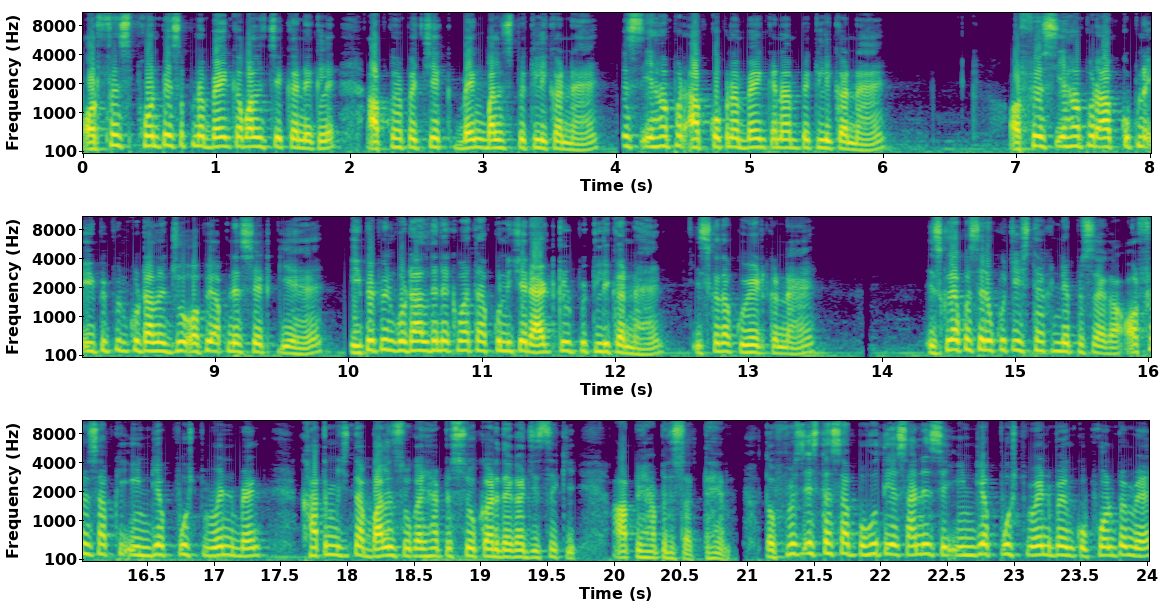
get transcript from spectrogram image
और फिर फ़ोन पे से अपना बैंक का बैलेंस चेक करने के लिए आपको यहाँ पे चेक बैंक बैलेंस पे क्लिक करना है। फिर यहाँ पर आपको अपना बैंक के नाम पे क्लिक करना है। और फिर यहाँ पर आपको अपना ईपी पिन को डालना जो अभी आपने सेट किए हैं। ईपी पिन को डाल देने के बाद आपको नीचे राइट क्लिक पे क्लिक करना है। इसके बाद आपको वेट करना है। इसके बाद क्वेश्चन कुछ इस तरह नहीं फंसेगा और फ्रेंड्स आपकी इंडिया पोस्ट पेमेंट बैंक खाते में जितना बैलेंस होगा, यहाँ पे शो कर देगा, जिससे कि आप यहाँ पे दे सकते हैं। तो फ्रेंड्स इस तरह से आप बहुत ही आसानी से इंडिया पोस्ट पेमेंट बैंक को फ़ोन पे में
